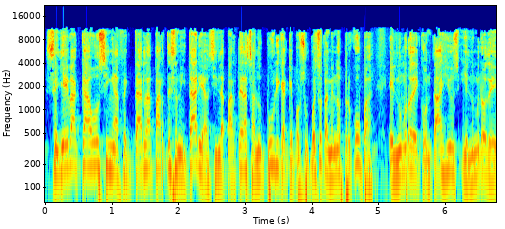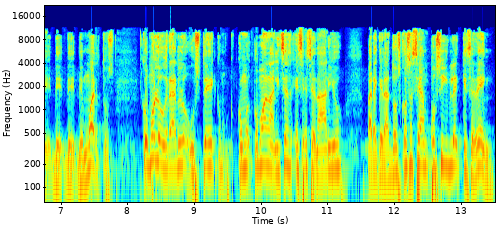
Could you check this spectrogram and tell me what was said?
se lleve a cabo sin afectar la parte sanitaria, sin la parte de la salud pública, que por supuesto también nos preocupa, el número de contagios y el número de, de, muertos. ¿Cómo lograrlo usted? Cómo, cómo, analiza ese escenario para que las dos cosas sean posibles que se den?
